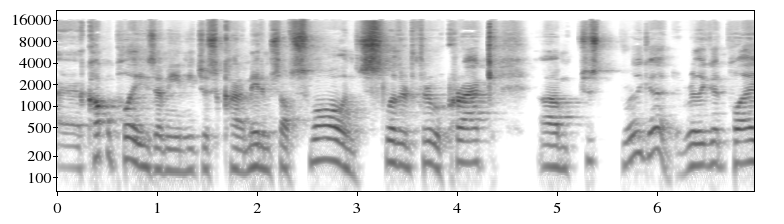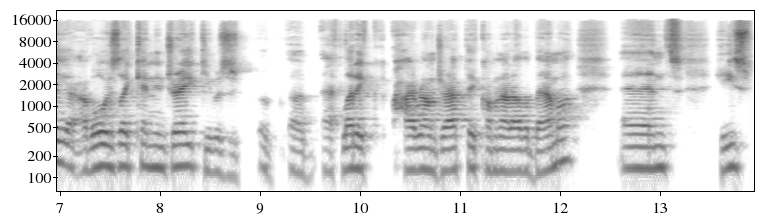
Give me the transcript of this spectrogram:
a couple plays, I mean, he just kind of made himself small and slithered through a crack. Um, just really good, really good play. I've always liked Kenyan Drake. He was an athletic high round draft pick coming out of Alabama, and he's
